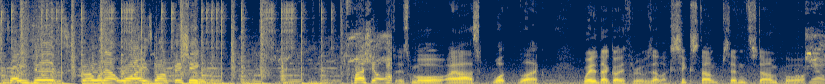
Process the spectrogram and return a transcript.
That's how you do it. Out wide, he's gone fishing. Pressure on. It's more, I ask what, like, where did that go through? Was that like sixth stump, seventh stump, or? Now,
